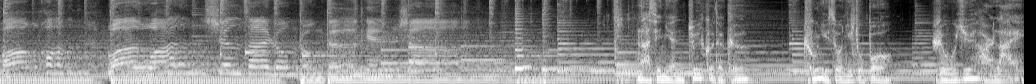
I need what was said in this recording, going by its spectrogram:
晃晃，弯弯悬在绒绒的天上。那些年追过的歌，处女座女主播如约而来。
